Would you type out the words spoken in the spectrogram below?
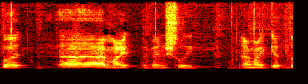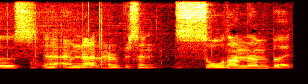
but uh, I might eventually. I might get those. Uh, I'm not 100% sold on them, but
